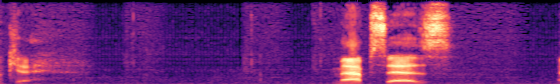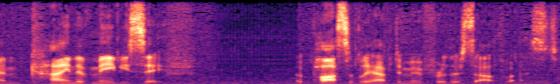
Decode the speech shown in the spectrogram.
Okay. Map says I'm kind of maybe safe, but possibly have to move further southwest.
